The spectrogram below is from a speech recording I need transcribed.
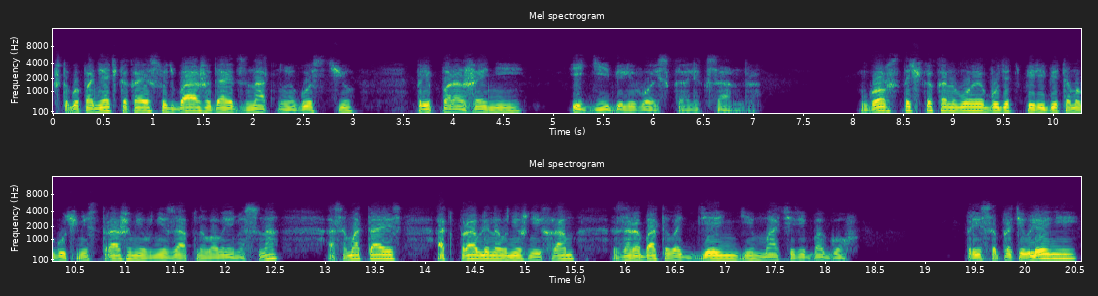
чтобы понять, какая судьба ожидает знатную гостью при поражении и гибели войска Александра. Горсточка конвоя будет перебита могучими стражами внезапно во время сна, а сама Таис отправлена в Нижний храм зарабатывать деньги матери богов. При сопротивлении,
